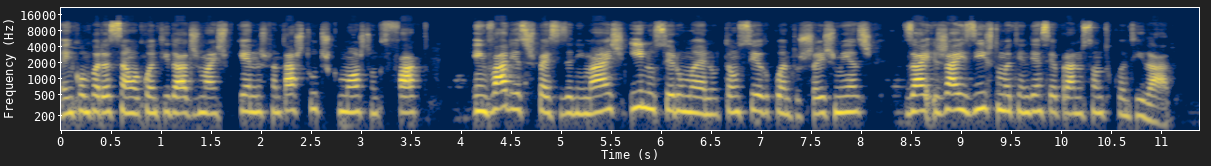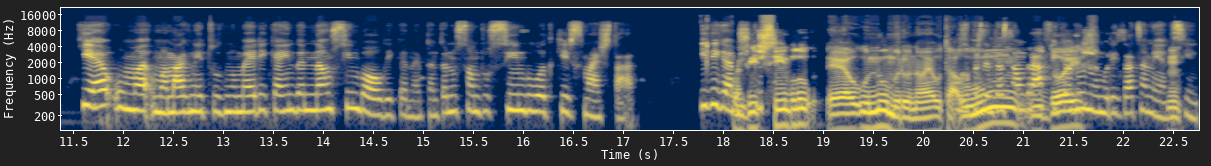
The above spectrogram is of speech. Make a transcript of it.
em comparação a quantidades mais pequenas. Portanto, há estudos que mostram que, de facto, em várias espécies animais e no ser humano, tão cedo quanto os seis meses, já existe uma tendência para a noção de quantidade, que é uma, uma magnitude numérica ainda não simbólica, não é? portanto a noção do símbolo adquire-se mais tarde. E digamos Quando diz símbolo é o número, não é? O tal, a representação um, gráfica do número, exatamente, hum. sim.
